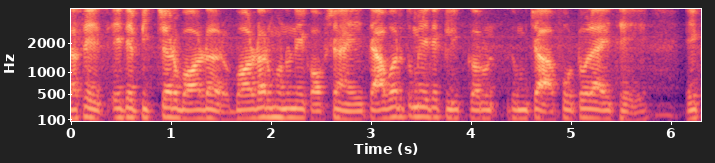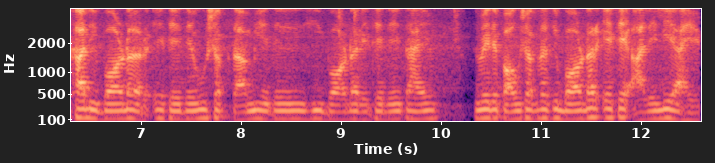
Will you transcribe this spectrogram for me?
तसेच येथे पिक्चर बॉर्डर बॉर्डर म्हणून एक ऑप्शन आहे. त्यावर तुम्ही इथे क्लिक करून तुमच्या फोटोला येथे एखादी बॉर्डर येथे देऊ शकता. मी येथे ही बॉर्डर येथे देत आहे. तुम्ही इथे पाहू शकता की बॉर्डर येथे आलेली आहे.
